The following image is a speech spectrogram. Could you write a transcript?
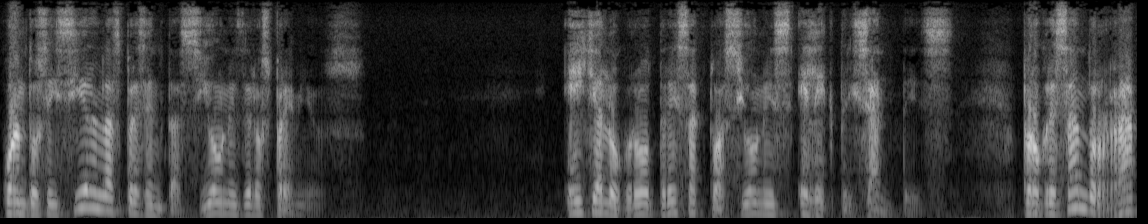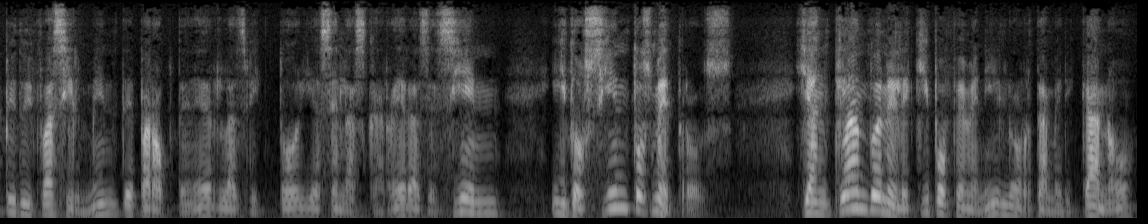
cuando se hicieran las presentaciones de los premios. Ella logró tres actuaciones electrizantes, progresando rápido y fácilmente para obtener las victorias en las carreras de 100 y 200 metros, y anclando en el equipo femenil norteamericano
